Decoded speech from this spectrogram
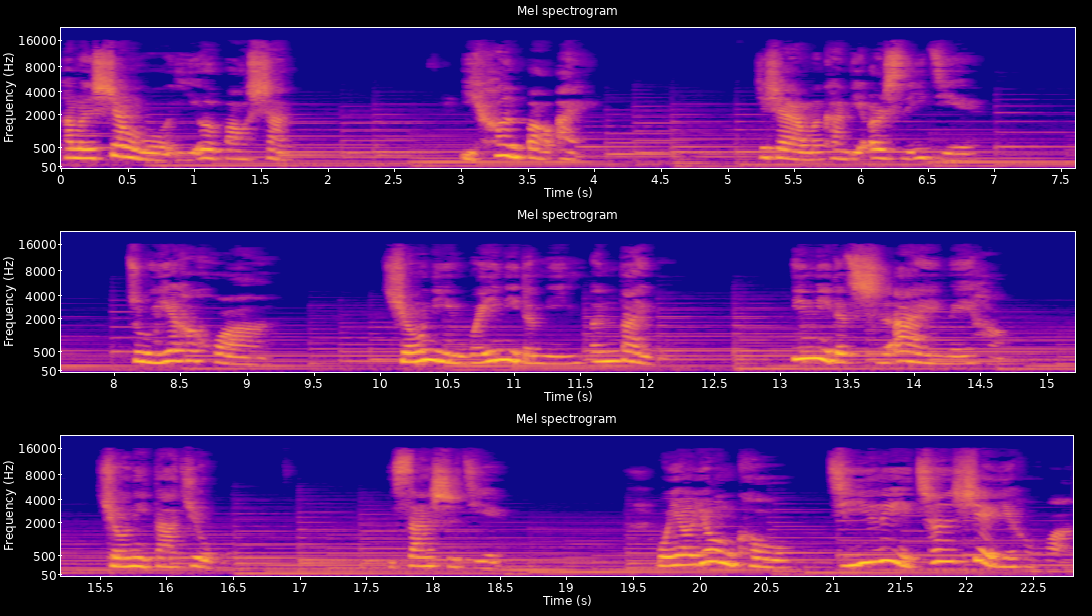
他们向我以恶报善，以恨报爱。接下来我们看第二十一节：主耶和华，求你为你的名恩待我，因你的慈爱美好，求你搭救我。三十节。我要用口极力称谢耶和华，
